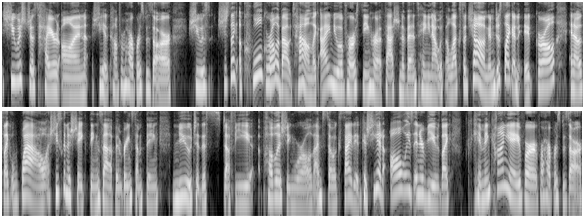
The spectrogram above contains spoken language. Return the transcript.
she was just hired on. She had come from Harper's Bazaar. She was she's like a cool girl about town. Like I knew of her seeing her at fashion events, hanging out with Alexa Chung and just like an it girl. And I was like, wow, she's gonna shake things up and bring something new to this stuffy publishing world. I'm so excited because she had always interviewed like Kim and Kanye for for Harper's Bazaar.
